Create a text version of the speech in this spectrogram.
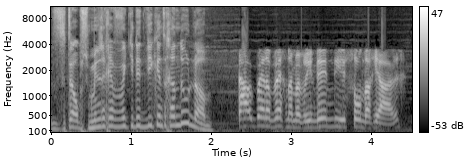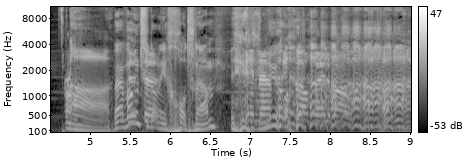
vertel op zijn minst even wat je dit weekend gaat doen dan. Nou, ik ben op weg naar mijn vriendin, die is zondag jarig. Ah. Waar woont Dus, ze eh, dan in godsnaam? In uh, Friesland helemaal.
